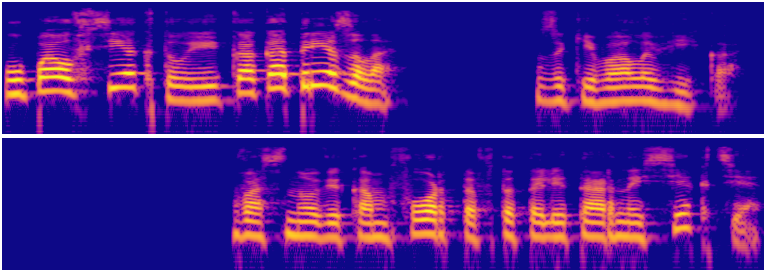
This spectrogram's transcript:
Упал в секту и как отрезало, закивала Вика. В основе комфорта в тоталитарной секте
